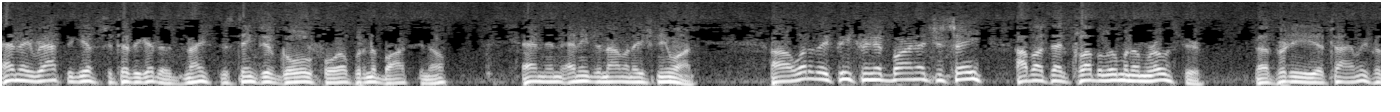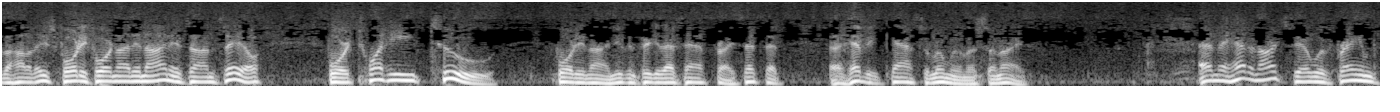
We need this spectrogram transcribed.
And they wrap the gift certificate, a nice distinctive gold foil, put in a box, you know, and in any denomination you want. Uh, what are they featuring at Barnett, you say? How about that club aluminum roaster? Uh, pretty uh, timely for the holidays. Forty-four ninety-nine. It's on sale for twenty-two forty-nine. You can figure that's half price. That's that uh, heavy cast aluminum. That's so nice. And they had an art sale with framed,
